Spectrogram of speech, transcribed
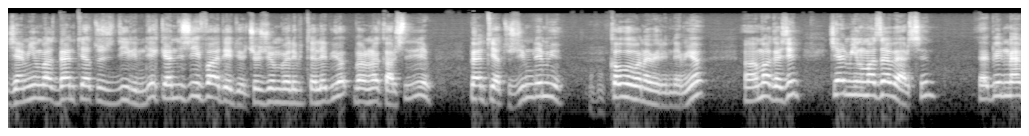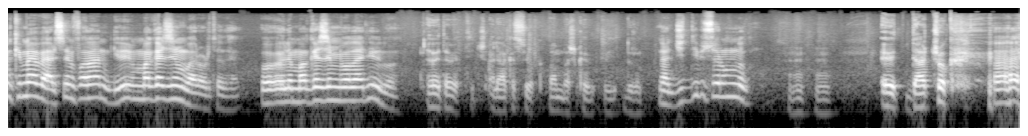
Cem Yılmaz ben tiyatrocu değilim diye kendisi ifade ediyor. Çocuğun böyle bir talebi yok. Ben ona karşı değilim. Ben tiyatrocuyum demiyor. Kavuğu bana verin demiyor. Ha, magazin Cem Yılmaz'a versin. Ya bilmem kime versin falan gibi bir magazin var ortada. O öyle magazin bir olay değil bu. Evet evet hiç alakası yok. Bambaşka bir durum. Yani ciddi bir sorumluluk. Evet dert çok.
